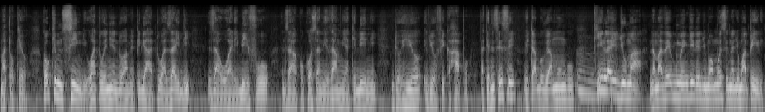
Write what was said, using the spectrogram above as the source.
matokeo. Kwa hiyo kimsingi watu wenyewe ndo wamepiga hatua zaidi za uharibifu, za kukosa nidhamu ya kidini, ndio hiyo iliyofika hapo. Lakini sisi vitabu vya Mungu mm. kila Ijumaa na madhehebu mengine Jumamosi na Jumapili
